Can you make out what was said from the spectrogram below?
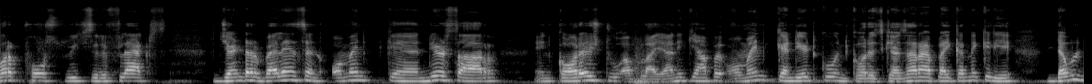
work force which reflects gender balance and women candidates are encourage to apply यानी कि यहाँ पे ओमेन कैंडिडेट को इनकरेज किया जा रहा है अप्लाई करने के लिए। डब्ल्यू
